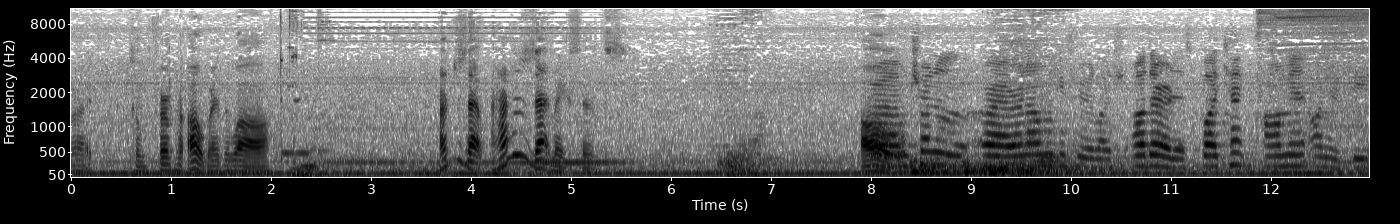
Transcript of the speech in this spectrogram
Right. Confirm her. Oh, right the wall. How does that? How does that make sense? Uh, Oh, I'm trying to. Alright, right now I'm looking for your sh- Oh, there it is. But I can't comment on your feed.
